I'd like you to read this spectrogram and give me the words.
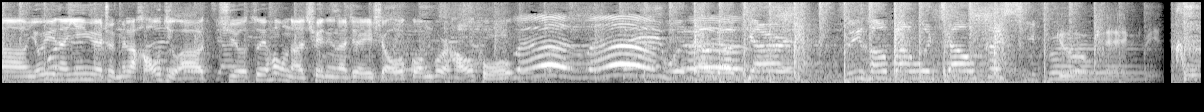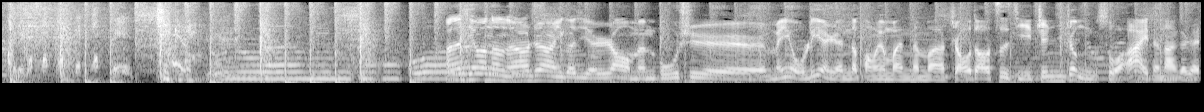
嗯、由于呢音乐准备了好久啊，就最后呢确定了这一首《光棍好苦》。聊聊天儿，最好帮我找个媳妇儿。阿南希望呢能让这样一个节日，让我们不是没有恋人的朋友们，那么找到自己真正所爱的那个人。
